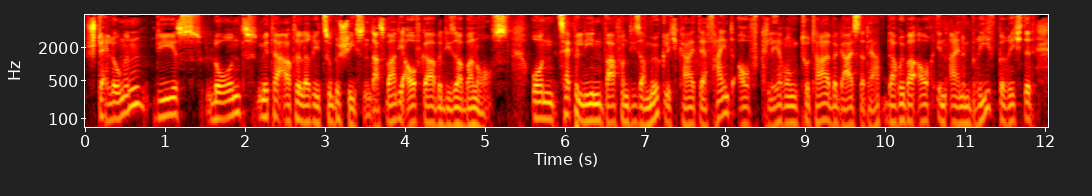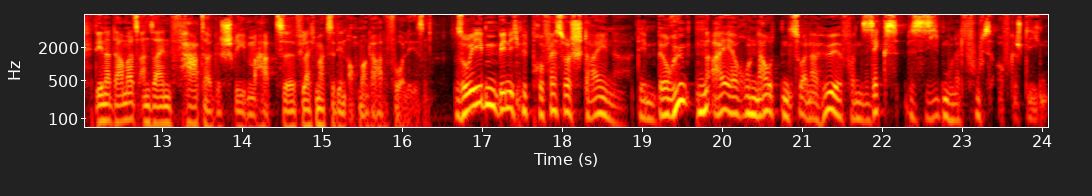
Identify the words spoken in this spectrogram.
Stellungen, die es lohnt, mit der Artillerie zu beschießen. Das war die Aufgabe dieser Balance. Und Zeppelin war von dieser Möglichkeit der Feindaufklärung total begeistert. Er hat darüber auch in einem Brief berichtet, den er damals an seinen Vater geschrieben hat. Äh, vielleicht magst du den auch mal gerade vorlesen. Soeben bin ich mit Professor Steiner, dem berühmten Aeronauten, zu einer Höhe von sechs bis siebenhundert Fuß aufgestiegen.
